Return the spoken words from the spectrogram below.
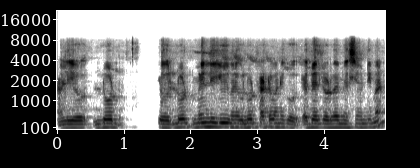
हामीले यो लोड यो लोड मेनली युज भनेको लोड फ्याक्टर भनेको average load by maximum demand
